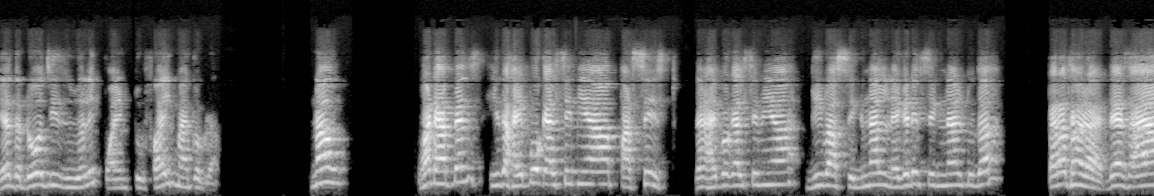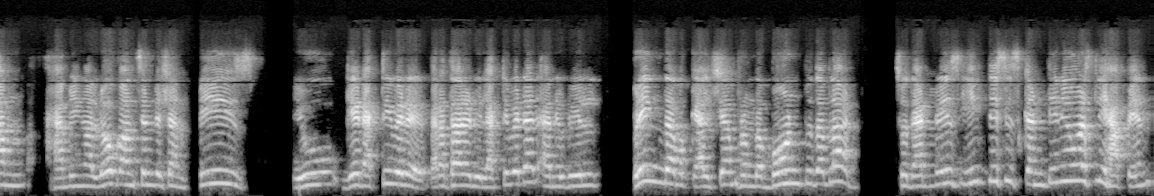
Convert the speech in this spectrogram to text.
Here the dose is usually 0.25 microgram. Now, what happens if the hypocalcemia persists? Then hypocalcemia give a signal, negative signal to the parathyroid. There's I am having a low concentration. Please, you get activated. Parathyroid will activate it and it will bring the calcium from the bone to the blood. So that means if this is continuously happen,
